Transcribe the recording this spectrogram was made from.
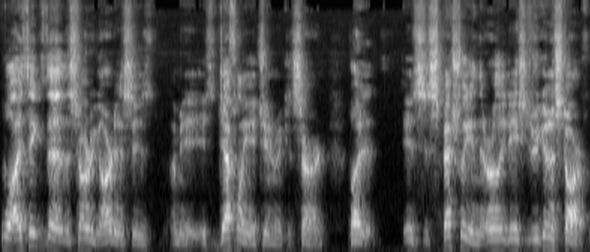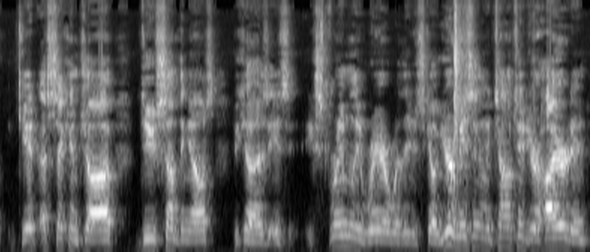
Well, I think the the starving artist is, I mean, it's definitely a genuine concern, but it's especially in the early days. You're going to starve get a second job, do something else because it's extremely rare where they just go, "You're amazingly talented, you're hired, and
